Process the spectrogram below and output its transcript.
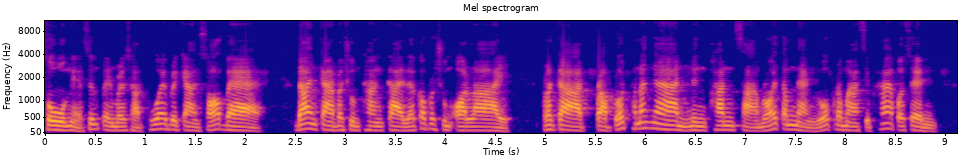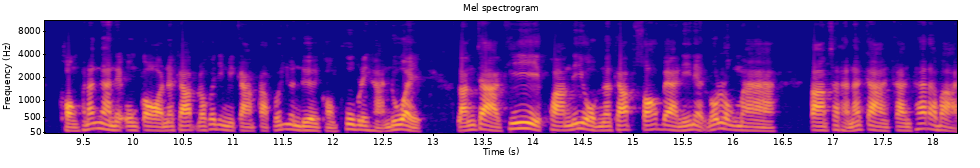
ซูมเนี่ยซึ่งเป็นบริษัทผู้ให้บริการซอฟต์แวร์ ด้านการประชุมทางไกลแล้วก็ประชุมออนไลน์ ประกาศปรับลดพนักงาน 1,300ตำแหน่งหรือประมาณ 15%ของพนักงานในองค์กรนะครับแล้วก็ยังมีการปรับลดเงินเดือนของผู้บริหารด้วย หลังจากที่ความนิยมนะครับซอฟต์แวร์นี้เนี่ยลดลงมาตามสถานการณ์การแพร่ระบาด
